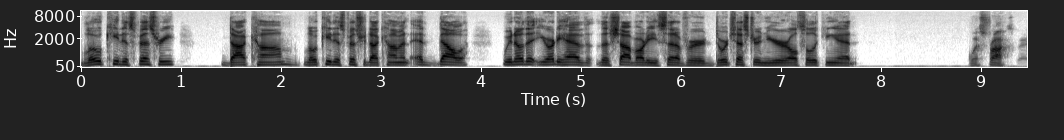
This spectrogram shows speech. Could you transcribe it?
Lowkeydispensary.com, lowkeydispensary.com. And, and now, we know that you already have the shop already set up for Dorchester, and you're also looking at West Roxbury.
